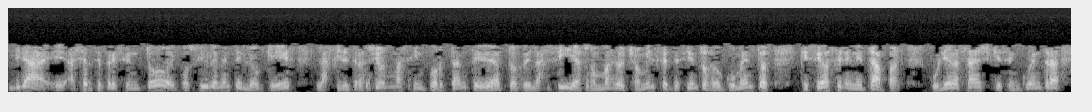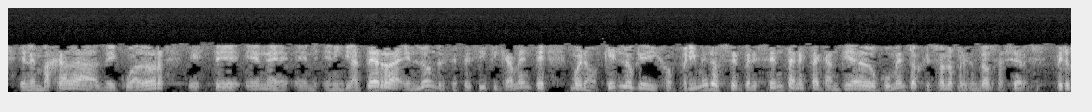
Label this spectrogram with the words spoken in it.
Mira, eh, ayer se presentó eh, posiblemente lo que es la filtración más importante de datos de la CIA. Son más de 8.700 documentos que se hacen en etapas. Julián Assange, que se encuentra en la Embajada de Ecuador este, eh, en, en, Inglaterra, en Londres específicamente. Bueno, ¿qué es lo que dijo? Primero se presentan esta cantidad de documentos que son los presentados ayer. Pero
